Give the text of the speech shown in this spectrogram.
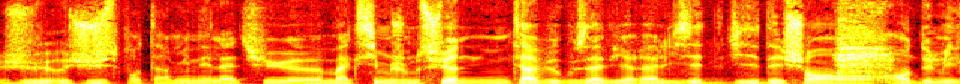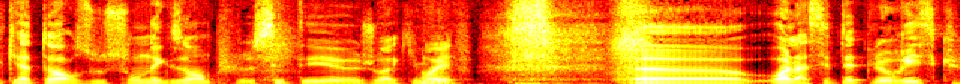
juste pour terminer là-dessus, euh, Maxime, je me souviens d'une interview que vous aviez réalisée de Didier Deschamps en, 2014 où son exemple, c'était euh, Joachim Löw. voilà, c'est peut-être le risque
